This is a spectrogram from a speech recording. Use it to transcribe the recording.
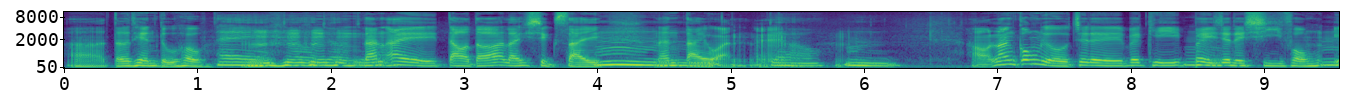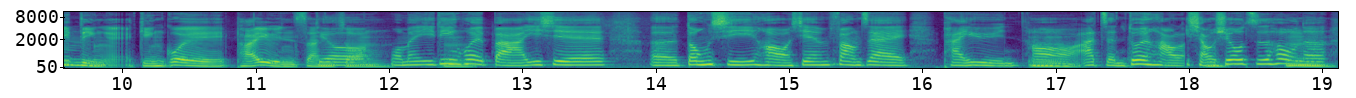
啊，得天独厚。咱爱豆豆来熟悉咱台湾。嗯。好，咱讲到这个要去背这个西风，嗯、一定诶经过排云山庄。我们一定会把一些呃东西哈，先放在排云哈啊，整顿好了，小修之后呢，嗯、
